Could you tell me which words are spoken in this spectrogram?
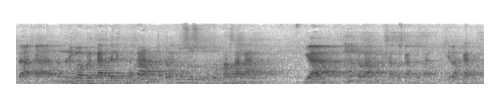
Kita akan menerima berkat dari Tuhan terkhusus untuk pasangan yang telah disatukan Tuhan. Silahkan.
